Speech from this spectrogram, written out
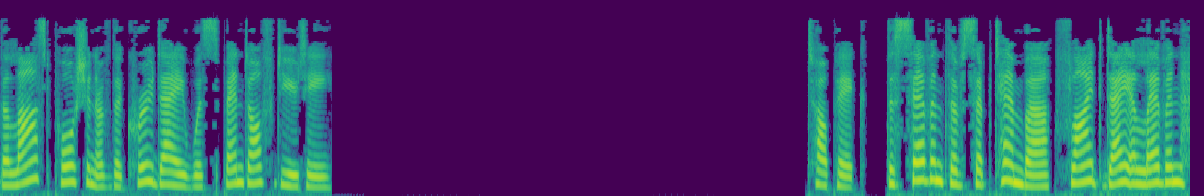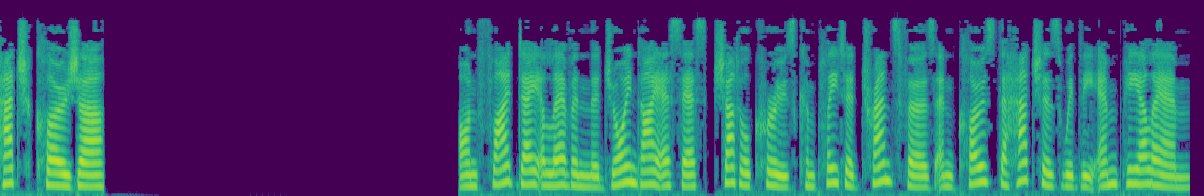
The last portion of the crew day was spent off-duty. Topic: The 7th of September, flight day 11 hatch closure. On Flight Day 11 the joint ISS, shuttle crews completed transfers and closed the hatches with the MPLM.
